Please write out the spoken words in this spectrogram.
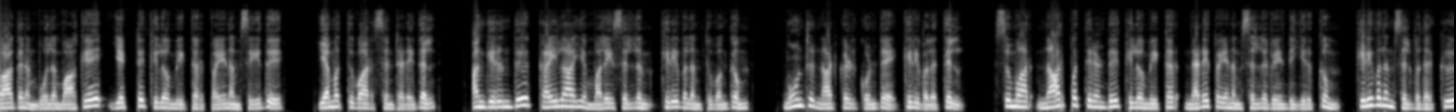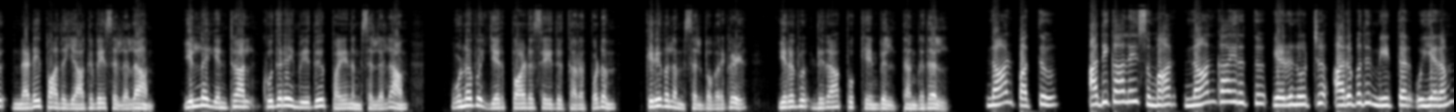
வாகனம் மூலமாக எட்டு கிலோமீட்டர் பயணம் செய்து யமத்துவார் சென்றடைதல். அங்கிருந்து கைலாய மலை செல்லும் கிரிவலம் துவங்கும். மூன்று நாட்கள் கொண்ட கிரிவலத்தில் சுமார் 42 கிலோமீட்டர் நடைப்பயணம் செல்ல வேண்டியிருக்கும் கிரிவலம் செல்வதற்கு நடைபாதையாகவே செல்லலாம். இல்லை என்றால் குதிரை மீது பயணம் செல்லலாம். உணவு ஏற்பாடு செய்து தரப்படும் கிரிவலம் செல்பவர்கள் இரவு டிராப்பு கேம்பில் தங்குதல். நான் பத்து. அதிகாலை சுமார் நான்காயிரத்து எழுநூற்று அறுபது மீட்டர் உயரம்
